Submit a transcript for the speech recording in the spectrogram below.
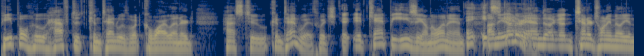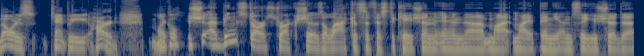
people who have to contend with what Kawhi Leonard has to contend with, which it, it can't be easy on the one hand. It, on the scary. other hand, uh, ten or twenty million dollars can't be hard. Michael, uh, being starstruck shows a lack of sophistication, in uh, my my opinion. So you should uh,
